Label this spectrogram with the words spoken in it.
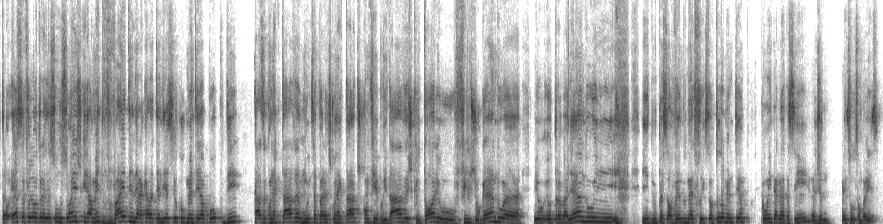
Então, essa foi outra das soluções que realmente vai atender àquela tendência que eu comentei há pouco de casa conectada, muitos aparelhos conectados, confiabilidade, escritório, o filho jogando, eu, eu trabalhando e, e o pessoal vendo Netflix tudo ao mesmo tempo. Com a internet assim, a gente tem solução para isso.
